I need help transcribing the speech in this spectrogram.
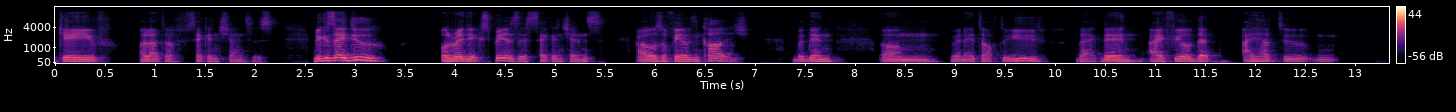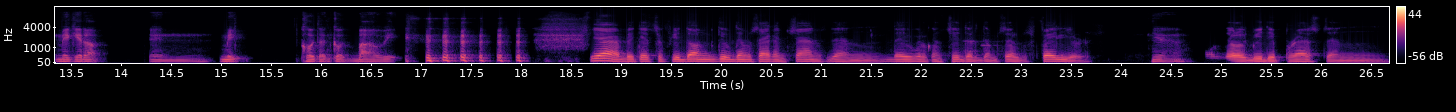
gave a lot of second chances because I do already experience this second chance. I also failed in college. But then um when I talk to you back then, I feel that I have to make it up and make quote unquote bawi. yeah, because if you don't give them second chance, then they will consider themselves failures. Yeah. They'll be depressed and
